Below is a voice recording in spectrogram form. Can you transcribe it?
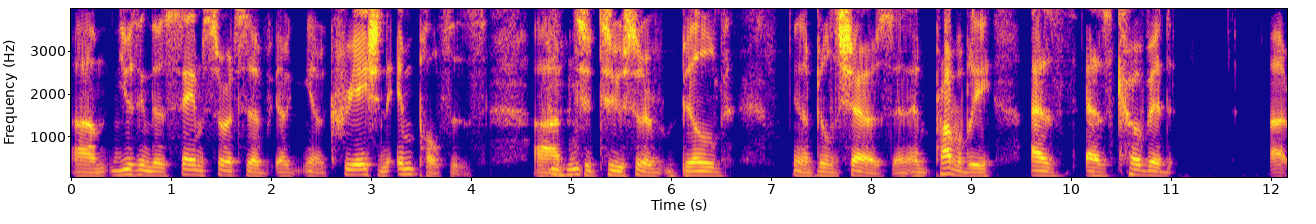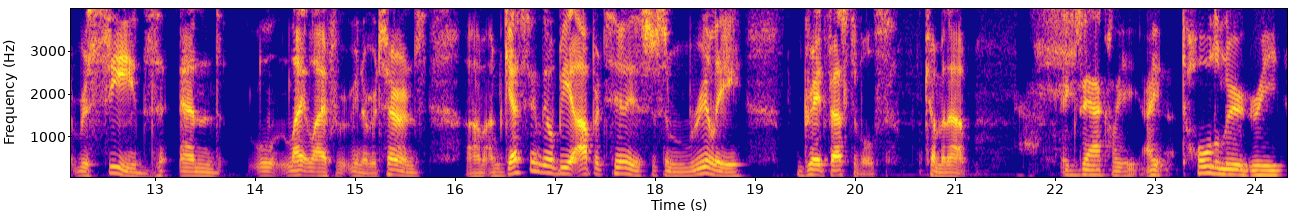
um, using those same sorts of uh, you know creation impulses uh, Mm-hmm. to to sort of build you know build shows and, and probably as as COVID uh, recedes and l- nightlife you know returns, um, I'm guessing there'll be opportunities for some really great festivals coming up. Exactly. I totally agree.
